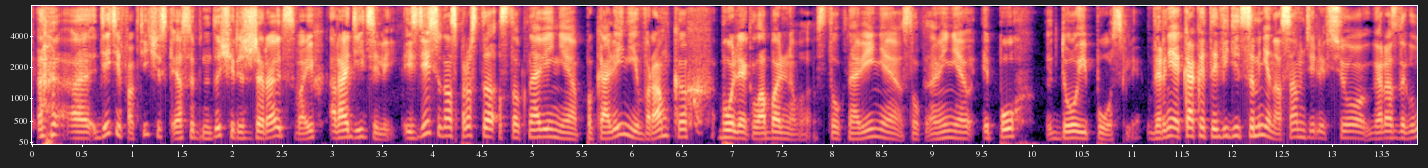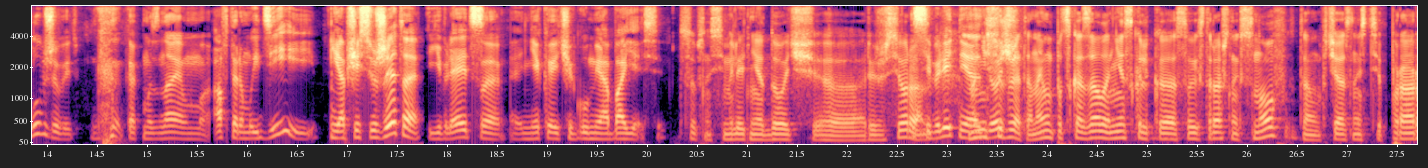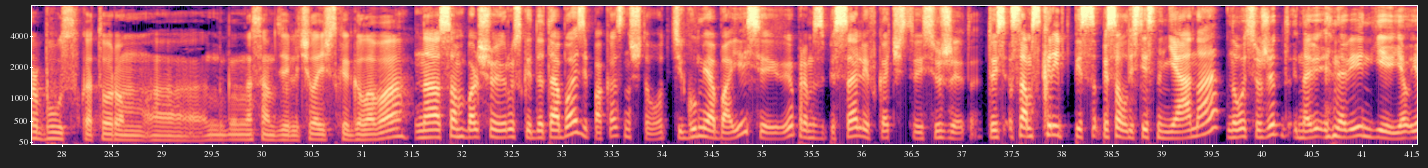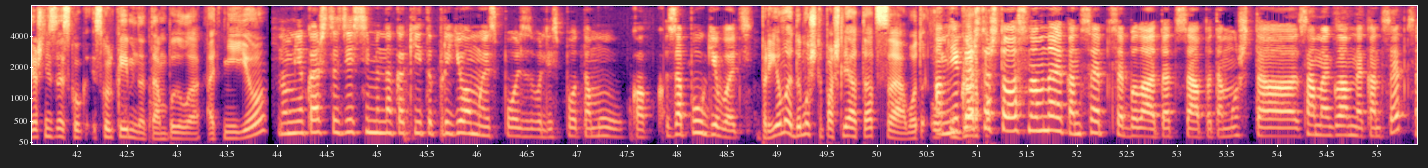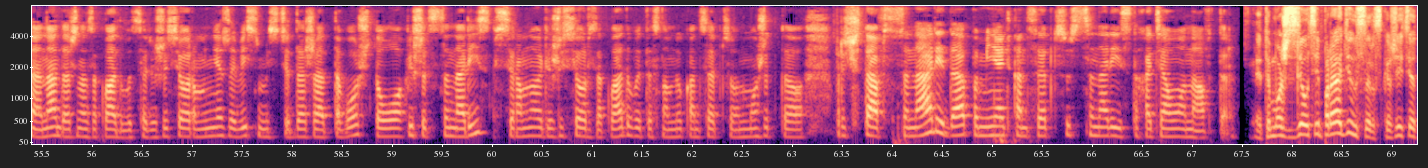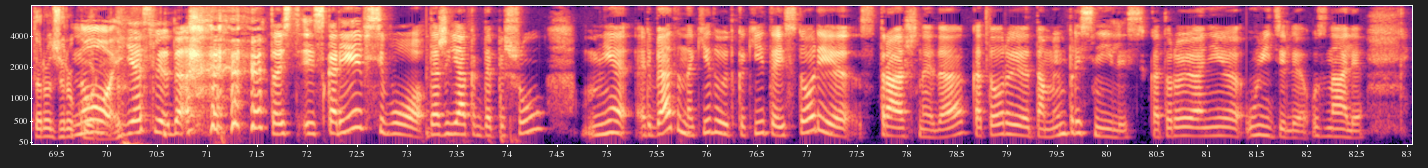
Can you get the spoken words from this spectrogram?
А Дети фактически, особенно дочери, сжирают своих родителей. И здесь у нас просто столкновение поколений в рамках более глобального столкновения, столкновения эпох до и после. Вернее, как это видится мне, на самом деле все гораздо глубже, ведь, как мы знаем, автором идеи и вообще сюжета является некая Чигуми Абаяси. Собственно, семилетняя дочь э, режиссера. Семилетняя Ну, не дочь- сюжет, она ему подсказала несколько своих страшных снов, там, в частности, про арбуз, в котором э, на самом деле человеческая голова. На самой большой русской датабазе показано, что вот Тигуми Абаеси ее прям записали в качестве сюжета. То есть сам скрипт пис- писал, естественно, не она, но вот сюжет наве- навеян ею. Я, я ж не знаю, сколько, сколько именно там было от нее. Но мне кажется, здесь именно какие-то приемы использовались по тому, как запугивать. Приемы, я думаю, что пошли от отца. Вот А у- мне угар кажется, что основная концепция была от отца, потому что самая главная концепция, она должна закладываться режиссером, вне зависимости даже от того, что пишет сценарист, все равно режиссер закладывает основную концепцию. Он может, э, прочитав сценарий, да, поменять концепцию сценариста, хотя он автор. Это может сделать и продюсер, скажите это Роджеру Но Корману. если, да. То есть, и скорее всего, даже я, когда пишу, мне ребята накидывают какие-то истории страшные, да, которые там им приснились, которые они увидели, узнали.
